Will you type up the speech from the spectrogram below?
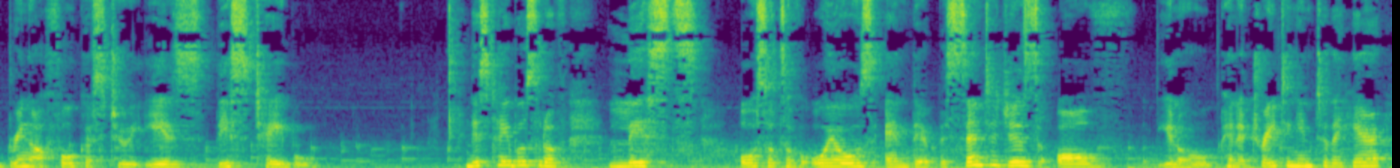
bring our focus to is this table. This table sort of lists all sorts of oils and their percentages of, you know, penetrating into the hair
